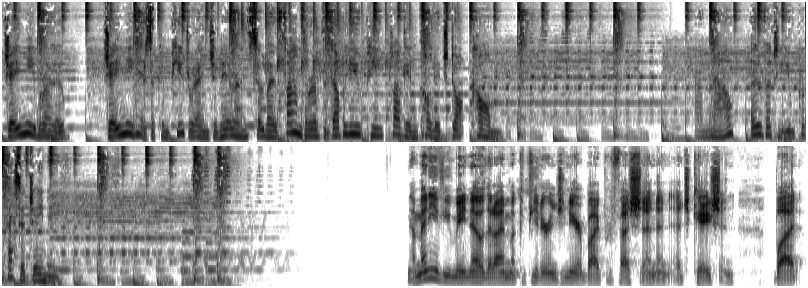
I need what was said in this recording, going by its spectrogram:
Jamie Robe. Jamie is a computer engineer and solo founder of the WPPluginCollege.com. And now, over to you, Professor Jamie. Now, many of you may know that I'm a computer engineer by profession and education, but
